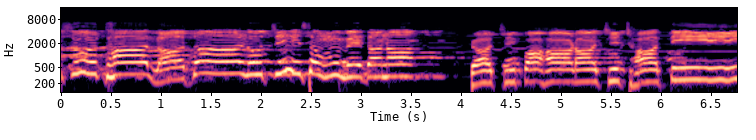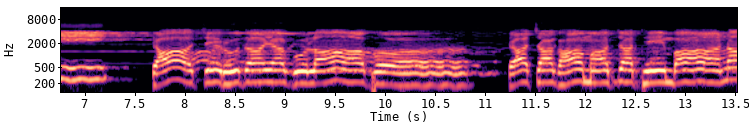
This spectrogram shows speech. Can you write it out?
सुद्धा लाजाळूची संवेदना त्याची पहाडाची छाती त्याचे हृदय गुलाब त्याच्या घामाच्या थेंबाना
